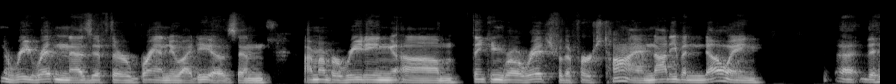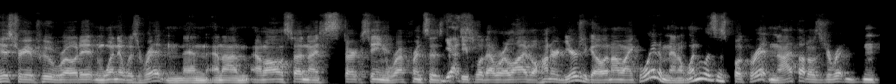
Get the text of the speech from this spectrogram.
rewritten as if they're brand new ideas. And I remember reading um, Think and Grow Rich for the first time, not even knowing uh, the history of who wrote it and when it was written. And and I'm and all of a sudden I start seeing references yes. to people that were alive hundred years ago, and I'm like, wait a minute, when was this book written? I thought it was written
